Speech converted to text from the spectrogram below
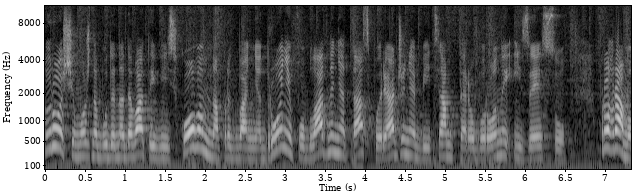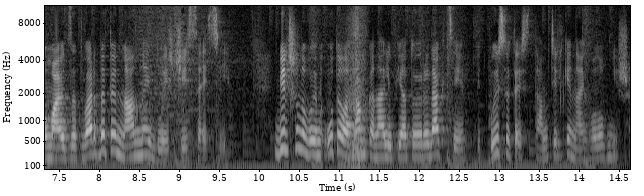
Гроші можна буде надавати військовим на придбання дронів, обладнання та спорядження бійцям тероборони і ЗСУ. Програму мають затвердити на найближчій сесії. Більше новин у телеграм-каналі П'ятої редакції. Підписуйтесь там тільки найголовніше.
